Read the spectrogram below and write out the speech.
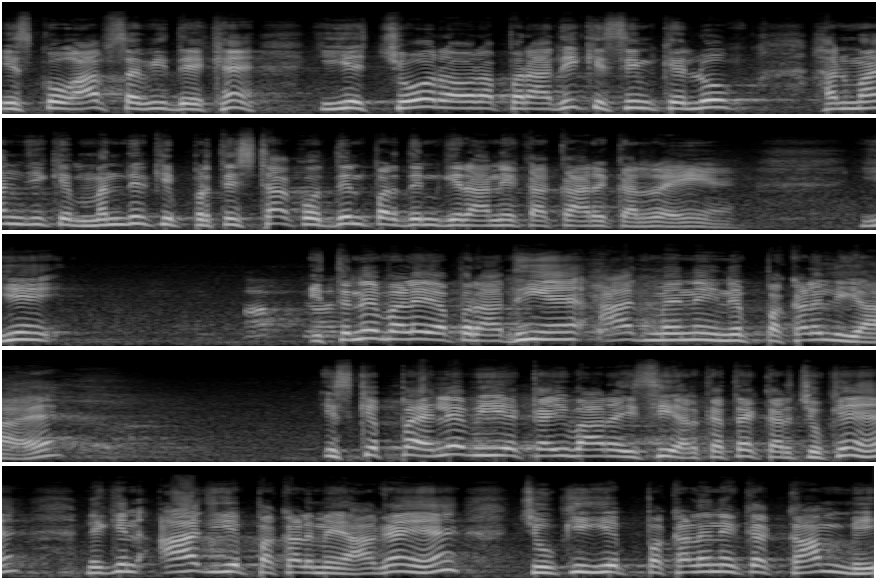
इसको आप सभी देखें कि ये चोर और अपराधी किस्म के लोग हनुमान जी के मंदिर की प्रतिष्ठा को दिन पर दिन गिराने का कार्य कर रहे हैं। ये इतने बड़े अपराधी हैं आज मैंने इन्हें पकड़ लिया है। इसके पहले भी ये कई बार ऐसी हरकतें कर चुके हैं लेकिन आज ये पकड़ में आ गए हैं चूँकि ये पकड़ने का काम भी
